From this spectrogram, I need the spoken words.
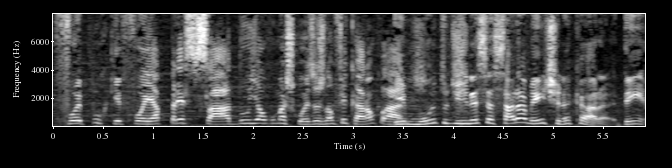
Foi porque foi apressado e algumas coisas não ficaram claras. E muito desnecessariamente, né, cara? Tem,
